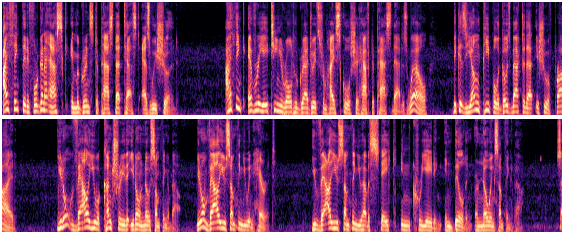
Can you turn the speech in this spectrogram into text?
I think that if we're going to ask immigrants to pass that test, as we should, I think every 18 year old who graduates from high school should have to pass that as well. Because young people, it goes back to that issue of pride. You don't value a country that you don't know something about, you don't value something you inherit. You value something you have a stake in creating, in building, or knowing something about. So,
